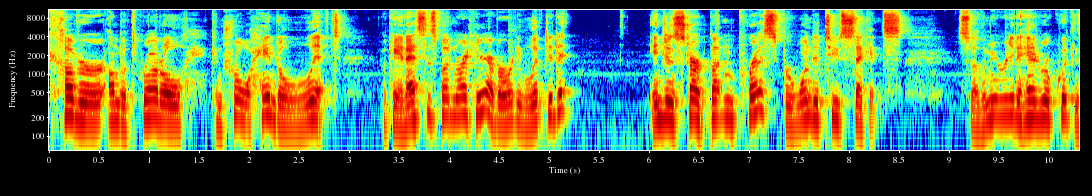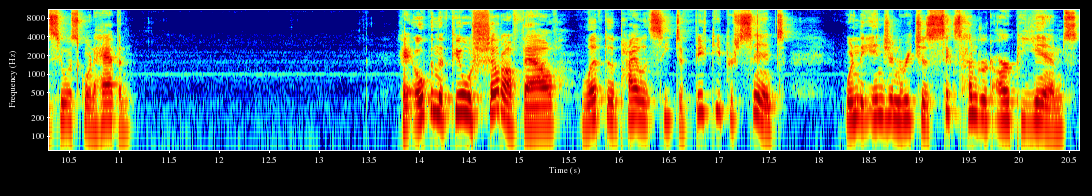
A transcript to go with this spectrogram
cover on the throttle control handle lift. Okay, that's this button right here. I've already lifted it. Engine start button press for one to two seconds. So let me read ahead real quick and see what's going to happen. Okay, open the fuel shutoff valve left the pilot seat to 50% when the engine reaches 600 RPMs,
